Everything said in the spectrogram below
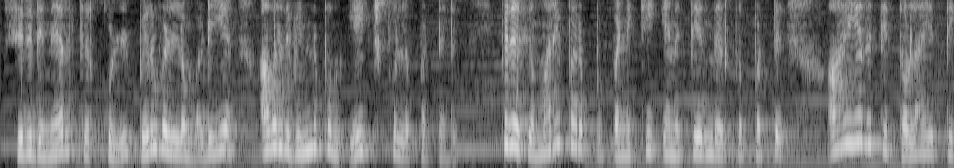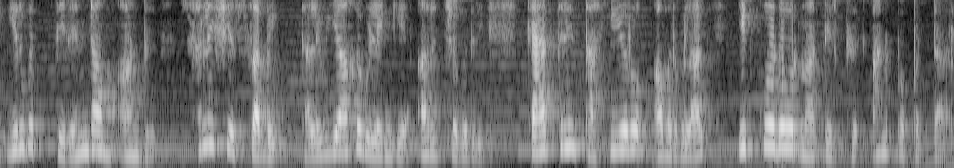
சிறிது நேரத்திற்குள் பெருவெள்ளம் வடிய அவரது விண்ணப்பம் ஏற்றுக்கொள்ளப்பட்டது பிறகு மறைபரப்பு பணிக்கு என தேர்ந்தெடுக்கப்பட்டு ஆயிரத்தி தொள்ளாயிரத்தி இருபத்தி ரெண்டாம் ஆண்டு சலிஷிய சபை தலைவியாக விளங்கிய அருச்சகோதரி கேத்ரின் தஹியரோ அவர்களால் ஈக்வடோர் நாட்டிற்கு அனுப்பப்பட்டார்.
